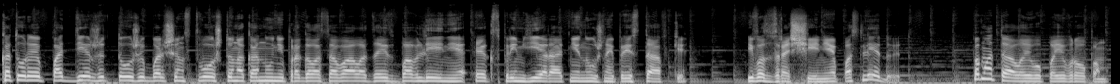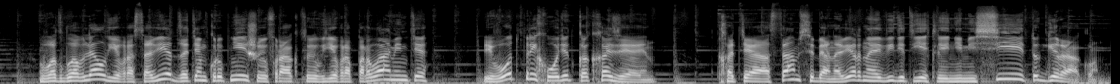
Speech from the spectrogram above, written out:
которое поддержит то же большинство, что накануне проголосовало за избавление экс-премьера от ненужной приставки. И возвращение последует. Помотало его по Европам – возглавлял Евросовет, затем крупнейшую фракцию в Европарламенте, и вот приходит как хозяин. Хотя сам себя, наверное, видит, если не Мессией, то Гераклом.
